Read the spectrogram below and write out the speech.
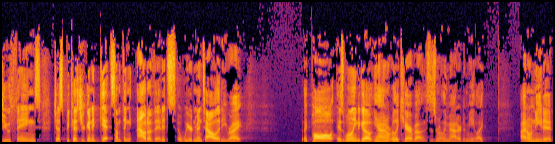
do things just because you're going to get something out of it. It's a weird mentality, right? Like Paul is willing to go, yeah, I don't really care about it. this. Doesn't really matter to me. Like, I don't need it.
